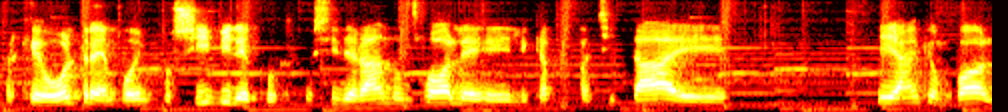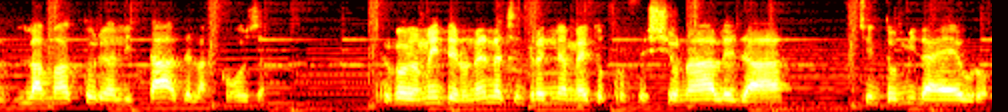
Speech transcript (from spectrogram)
perché oltre è un po' impossibile considerando un po' le, le capacità e, e, anche un po' l'amatorialità della cosa, perché ovviamente non è una centralina metro professionale da 100.000 euro,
